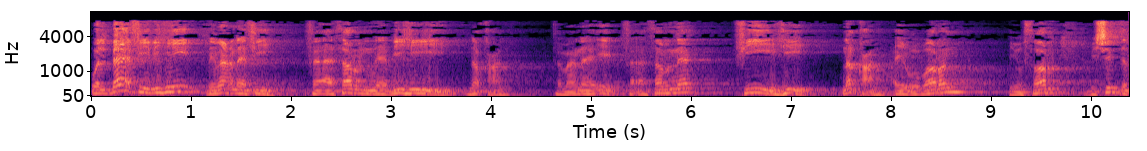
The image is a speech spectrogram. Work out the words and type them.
والباء في به بمعنى فيه فأثرن به نقعا. فمعناها إيه؟ فأثرن فيه نقعا أي غبارا يثار بشدة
